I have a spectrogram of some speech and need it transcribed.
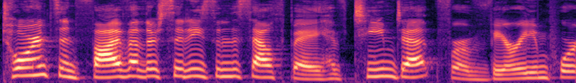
Torrance and five other cities in the South Bay have teamed up for a very important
